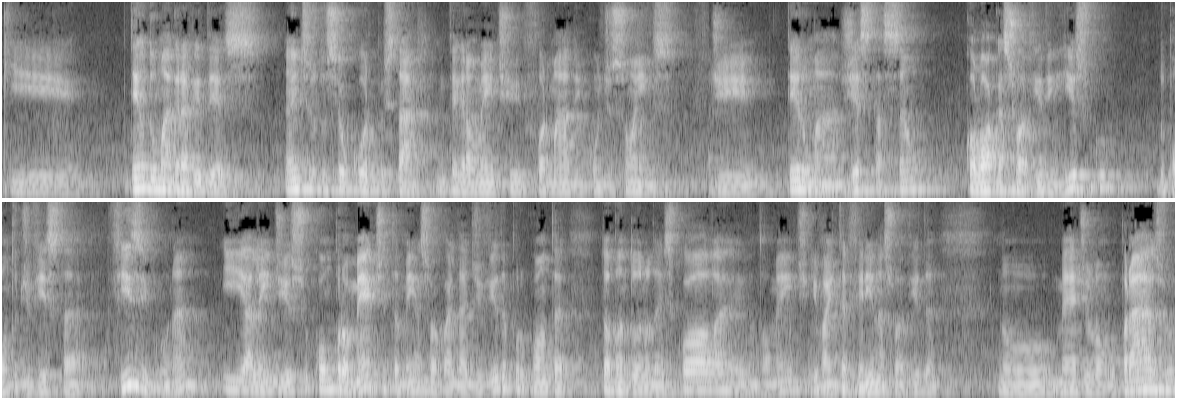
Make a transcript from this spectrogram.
que tendo uma gravidez antes do seu corpo estar integralmente formado em condições de ter uma gestação, coloca a sua vida em risco do ponto de vista físico, né? E além disso, compromete também a sua qualidade de vida por conta do abandono da escola, eventualmente, que vai interferir na sua vida no médio e longo prazo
